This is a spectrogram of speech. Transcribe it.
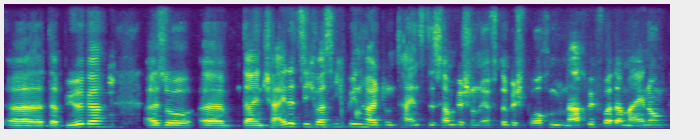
der Bürger. Also da entscheidet sich was. Ich bin halt, und Heinz, das haben wir schon öfter besprochen, nach wie vor der Meinung,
